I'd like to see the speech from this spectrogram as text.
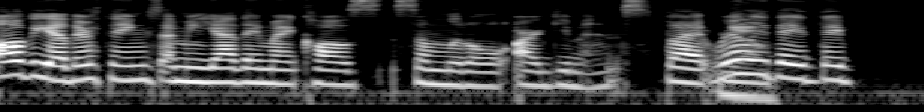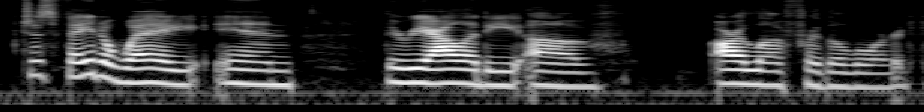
all the other things. I mean, yeah, they might cause some little arguments, but really, Yeah. they they just fade away in the reality of our love for the Lord.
